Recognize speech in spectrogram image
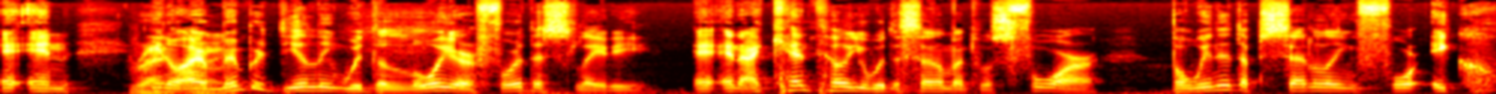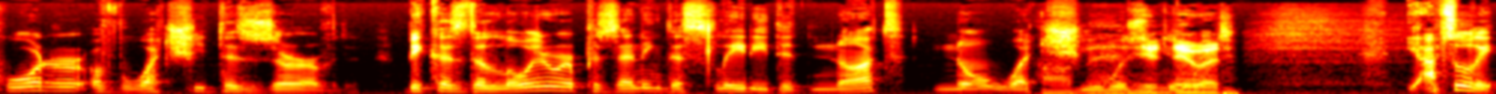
And, and right, you know, right. I remember dealing with the lawyer for this lady, and, and I can't tell you what the settlement was for, but we ended up settling for a quarter of what she deserved because the lawyer representing this lady did not know what oh, she man, was you doing. knew it. Yeah, absolutely.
